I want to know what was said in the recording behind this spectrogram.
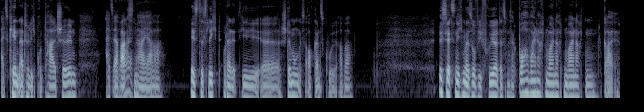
Als Kind natürlich brutal schön. Als Erwachsener, wow. ja, ist das Licht oder die äh, Stimmung ist auch ganz cool, aber ist jetzt nicht mehr so wie früher, dass man sagt, boah, Weihnachten, Weihnachten, Weihnachten, geil.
